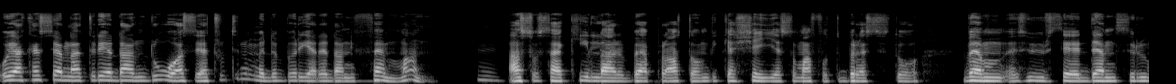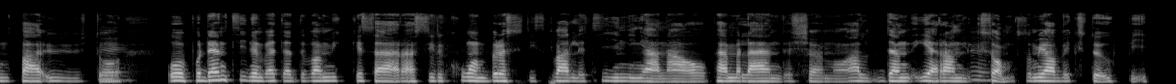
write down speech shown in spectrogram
Och jag kan känna att redan då, alltså jag tror till och med det började redan i femman. Alltså så här killar börjar prata om vilka tjejer som har fått bröst och vem, hur ser dens rumpa ut. Och, och på den tiden vet jag att det var mycket så här silikonbröst i skvallertidningarna och Pamela Anderson och all den eran liksom som jag växte upp i.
